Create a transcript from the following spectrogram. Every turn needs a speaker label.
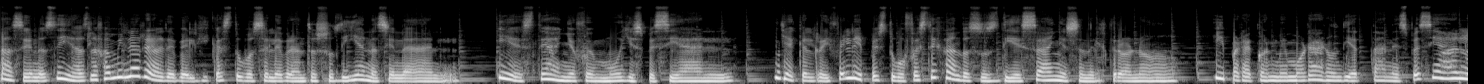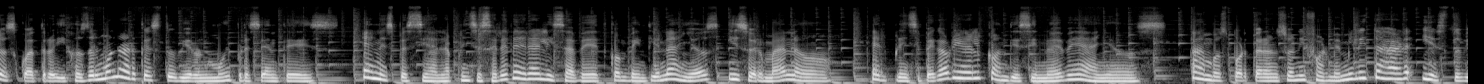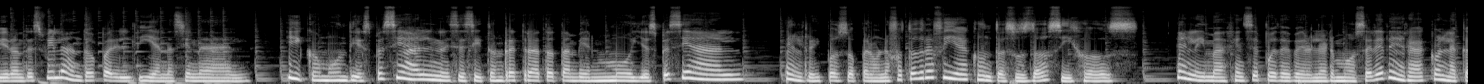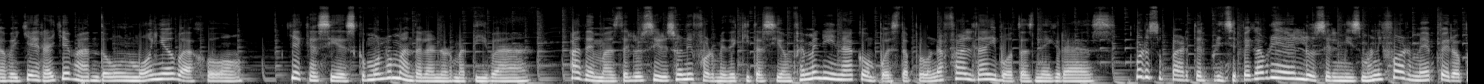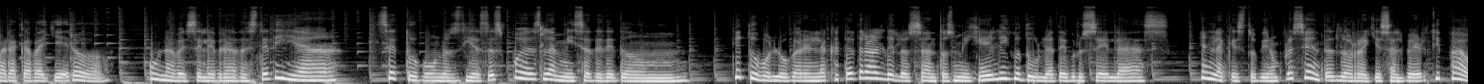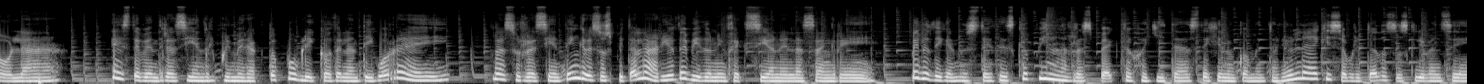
Speaker 1: Hace unos días la familia real de Bélgica estuvo celebrando su Día Nacional y este año fue muy especial, ya que el rey Felipe estuvo festejando sus 10 años en el trono. Y para conmemorar un día tan especial, los cuatro hijos del monarca estuvieron muy presentes, en especial la princesa heredera Elizabeth con 21 años y su hermano, el príncipe Gabriel con 19 años. Ambos portaron su uniforme militar y estuvieron desfilando para el Día Nacional. Y como un día especial necesita un retrato también muy especial, el rey posó para una fotografía junto a sus dos hijos. En la imagen se puede ver la hermosa heredera con la cabellera llevando un moño bajo, ya que así es como lo manda la normativa además de lucir su uniforme de equitación femenina compuesta por una falda y botas negras. Por su parte, el príncipe Gabriel luce el mismo uniforme, pero para caballero. Una vez celebrado este día, se tuvo unos días después la misa de Dedum, que tuvo lugar en la Catedral de los Santos Miguel y Gudula de Bruselas, en la que estuvieron presentes los reyes Alberto y Paola. Este vendría siendo el primer acto público del antiguo rey, tras su reciente ingreso hospitalario debido a una infección en la sangre. Pero díganme ustedes qué opinan al respecto, joyitas. Dejen un comentario, un like y sobre todo suscríbanse.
